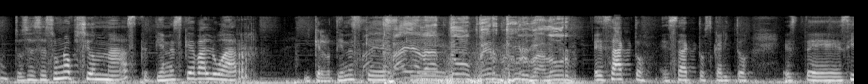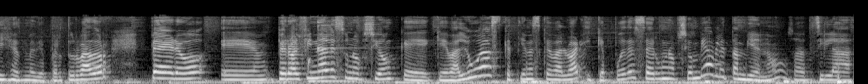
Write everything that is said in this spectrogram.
Entonces es una opción más que tienes que evaluar y que lo tienes que. Vaya dato perturbador. Exacto, exacto, Oscarito. Este sí es medio perturbador, pero, eh, pero al final es una opción que, que, evalúas, que tienes que evaluar y que puede ser una opción viable también, ¿no? O sea, si la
